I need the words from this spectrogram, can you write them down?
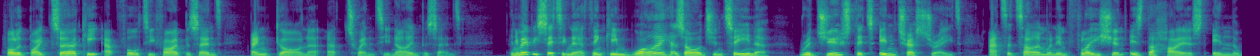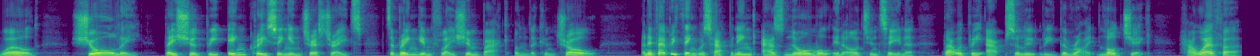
followed by Turkey at 45% and Ghana at 29%. And you may be sitting there thinking, why has Argentina reduced its interest rate at a time when inflation is the highest in the world? Surely they should be increasing interest rates to bring inflation back under control. And if everything was happening as normal in Argentina, that would be absolutely the right logic. However,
